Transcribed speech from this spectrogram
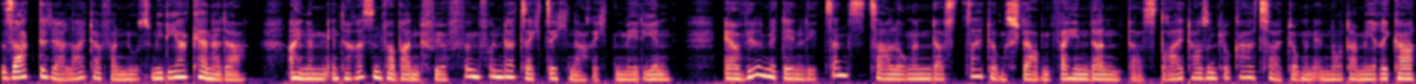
sagte der Leiter von News Media Canada, einem Interessenverband für 560 Nachrichtenmedien. Er will mit den Lizenzzahlungen das Zeitungssterben verhindern, das 3000 Lokalzeitungen in Nordamerika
